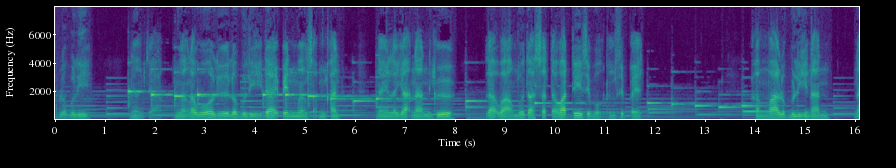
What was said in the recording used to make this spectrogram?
บลบบุรี เนื่องจากเมืองละโวหรือลบบุรีได้เป็นเมืองสำคัญ ในระยะนั้นคือ ระหว่างพุทธศตวรรษที่ 16 ถึง 18 คำว่าลบบุรีนั้น ใน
